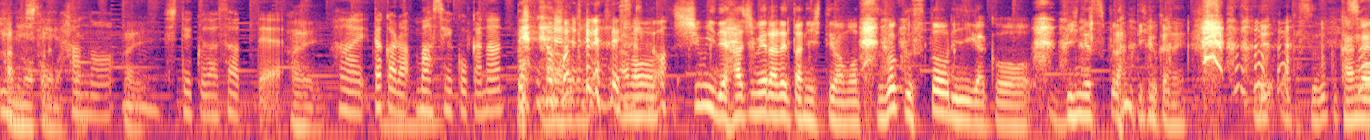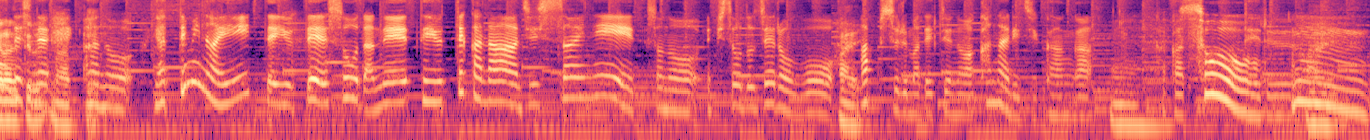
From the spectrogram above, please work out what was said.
いいねして反応。してくださって、はい、はい、だからまあ成功かなって 思ってるんですけど。趣味で始められたにしてはもうすごくストーリーがこうビジネスプランっていうかね。でなんかすごく考えられてるなって、ね、あのやってみない？って言ってそうだねって言ってから実際にそのエピソードゼロをアップするまでっていうのはかなり時間がかかってる。うん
